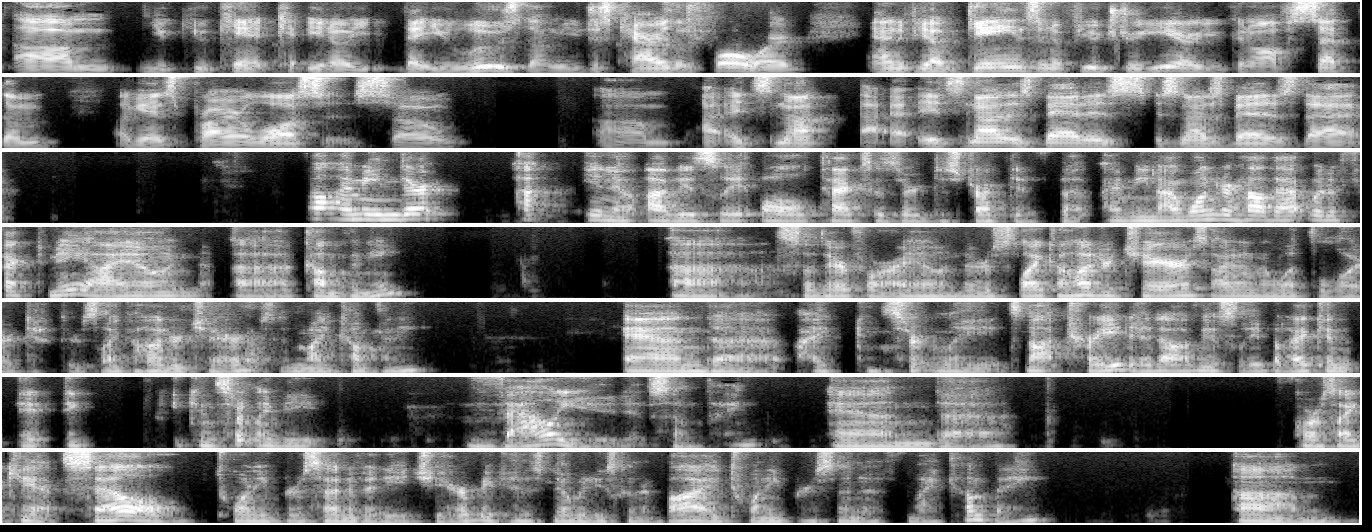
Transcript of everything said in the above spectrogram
um, you you can't you know that you lose them. You just carry them forward, and if you have gains in a future year, you can offset them against prior losses. So um, it's not it's not as bad as it's not as bad as that. Well, I mean, there, uh, you know, obviously all taxes are destructive, but I mean, I wonder how that would affect me. I own a company. Uh, so therefore I own, there's like hundred shares. I don't know what the lawyer did. There's like hundred shares in my company. And uh, I can certainly, it's not traded, obviously, but I can, it, it, it can certainly be valued at something. And uh, of course, I can't sell 20% of it each year because nobody's going to buy 20% of my company. Um,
